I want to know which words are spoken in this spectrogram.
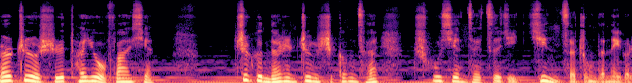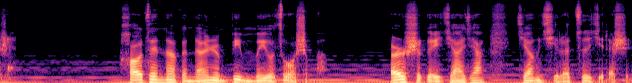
而这时，他又发现，这个男人正是刚才出现在自己镜子中的那个人。好在那个男人并没有做什么，而是给佳佳讲起了自己的事。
